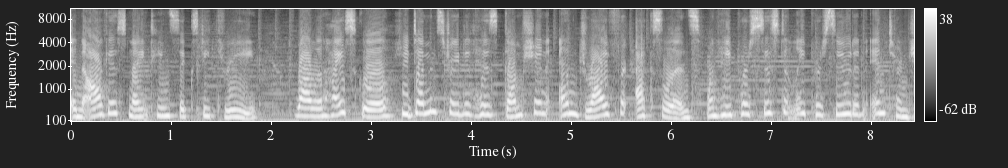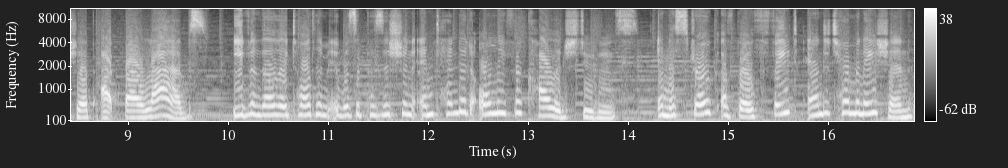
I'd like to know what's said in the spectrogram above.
in August 1963. While in high school, he demonstrated his gumption and drive for excellence when he persistently pursued an internship at Bell Labs, even though they told him it was a position intended only for college students. In a stroke of both fate and determination,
